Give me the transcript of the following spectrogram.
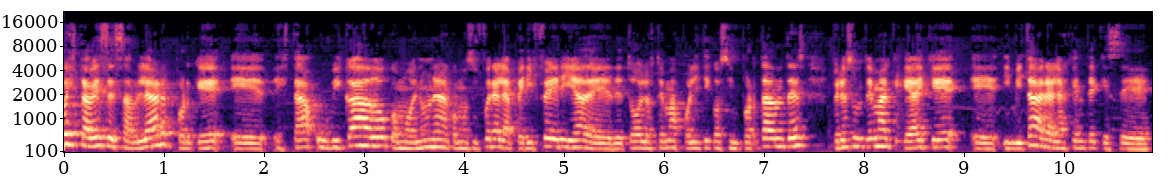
Cuesta a veces hablar porque eh, está ubicado como en una, como si fuera la periferia de, todos los temas políticos importantes, pero es un tema que hay que eh, invitar a la gente que se,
